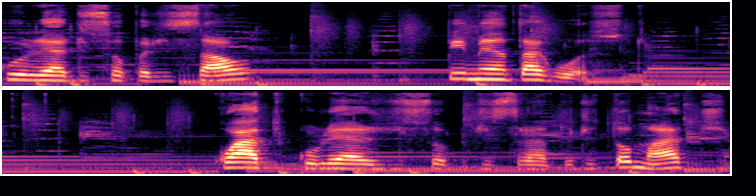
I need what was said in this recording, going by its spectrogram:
colher de sopa de sal, pimenta a gosto, quatro colheres de sopa de extrato de tomate,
